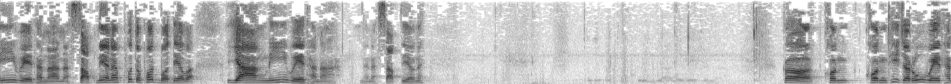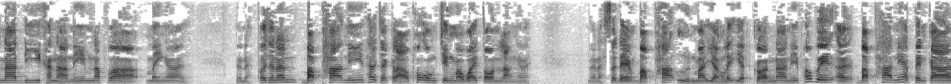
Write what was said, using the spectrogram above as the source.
นี้เวทนานะศัพท์เนี่ยนะพุทธพจน์บทเดียวอะอย่างนี้เวทนาเนี่ยนะศัพท์เดียวนะก็คนคนที่จะรู้เวทนาดีขนาดนี้นับว่าไม่ง่ายเนี่ยนะเพราะฉะนั้นบัพพะนี้ถ้าจะกล่าวพระองค์จึงมาไว้ตอนหลังใช่ไหมนะนะแสดงบัพพะอื่นมาอย่างละเอียดก่อนหน้านี้ เพราะเวบัพพะเนี่ยเป็นการ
